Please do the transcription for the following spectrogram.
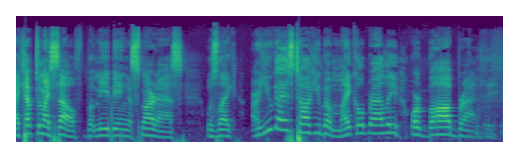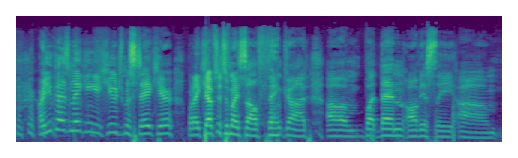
I kept to myself, but me being a smartass was like, "Are you guys talking about Michael Bradley or Bob Bradley? Are you guys making a huge mistake here?" But I kept it to myself, thank God. Um, but then obviously, um,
